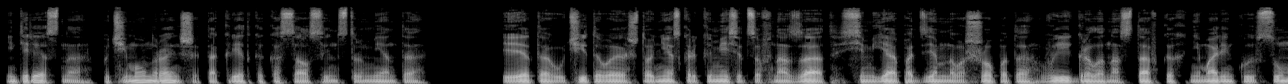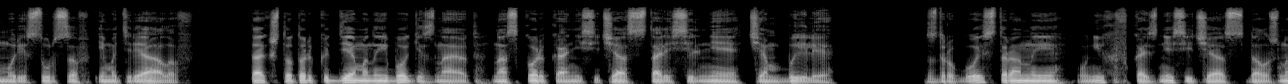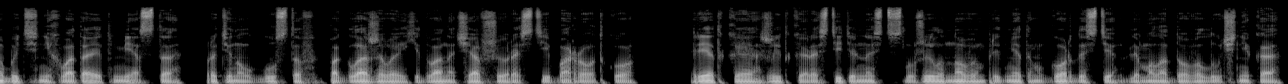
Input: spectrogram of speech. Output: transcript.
Интересно, почему он раньше так редко касался инструмента? И это учитывая, что несколько месяцев назад семья подземного шепота выиграла на ставках немаленькую сумму ресурсов и материалов. Так что только демоны и боги знают, насколько они сейчас стали сильнее, чем были. С другой стороны, у них в казне сейчас, должно быть, не хватает места, протянул Густав, поглаживая едва начавшую расти бородку. Редкая, жидкая растительность служила новым предметом гордости для молодого лучника.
